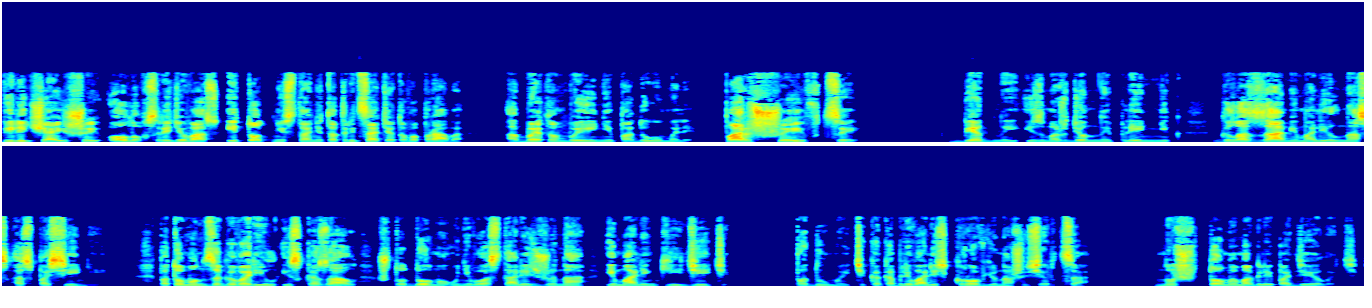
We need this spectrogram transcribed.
Величайший олух среди вас, и тот не станет отрицать этого права. Об этом вы и не подумали. Паршивцы! Бедный, изможденный пленник глазами молил нас о спасении. Потом он заговорил и сказал, что дома у него остались жена и маленькие дети. Подумайте, как обливались кровью наши сердца. Но что мы могли поделать?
